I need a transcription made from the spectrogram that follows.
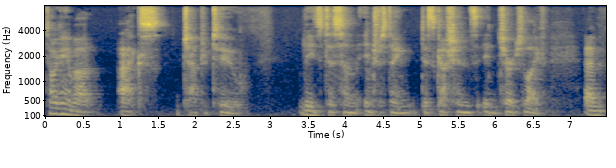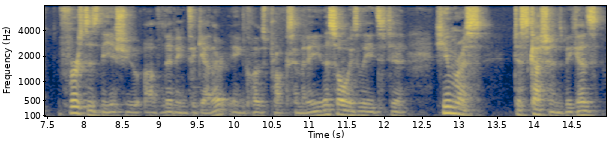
Talking about Acts chapter 2 leads to some interesting discussions in church life. Um, first is the issue of living together in close proximity. This always leads to humorous discussions because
